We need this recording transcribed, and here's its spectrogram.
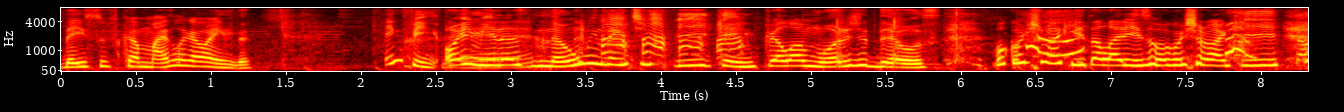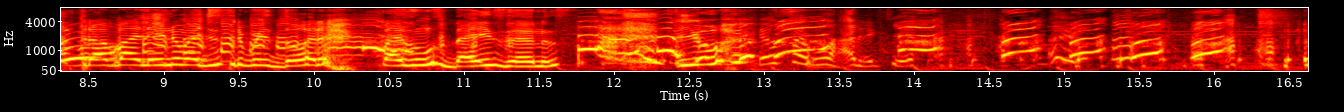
Daí isso fica mais legal ainda. Enfim, oi Minas, não me identifiquem, pelo amor de Deus. Vou continuar aqui, tá, Larissa? Vou continuar aqui. Trabalhei numa distribuidora faz uns 10 anos. E o... Meu celular aqui.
